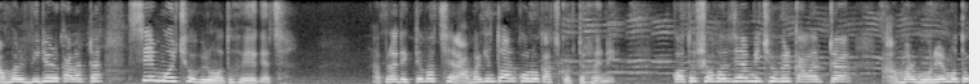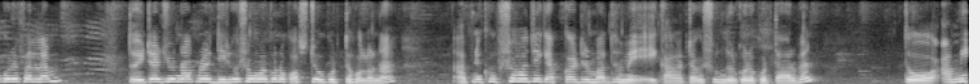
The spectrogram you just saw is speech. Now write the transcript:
আমার ভিডিওর কালারটা সেম ওই ছবির মতো হয়ে গেছে। আপনারা দেখতে পাচ্ছেন আমার কিন্তু আর কোনো কাজ করতে হয়নি। কত সহজে আমি ছবির কালারটা আমার মনের মতো করে ফেললাম। তো এটার জন্য আপনার দীর্ঘ সময় কোনো কষ্টও করতে হলো না। আপনি খুব সহজে ক্যাপকার্ডের মাধ্যমে এই কালারটাকে সুন্দর করে করতে পারবেন। তো আমি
